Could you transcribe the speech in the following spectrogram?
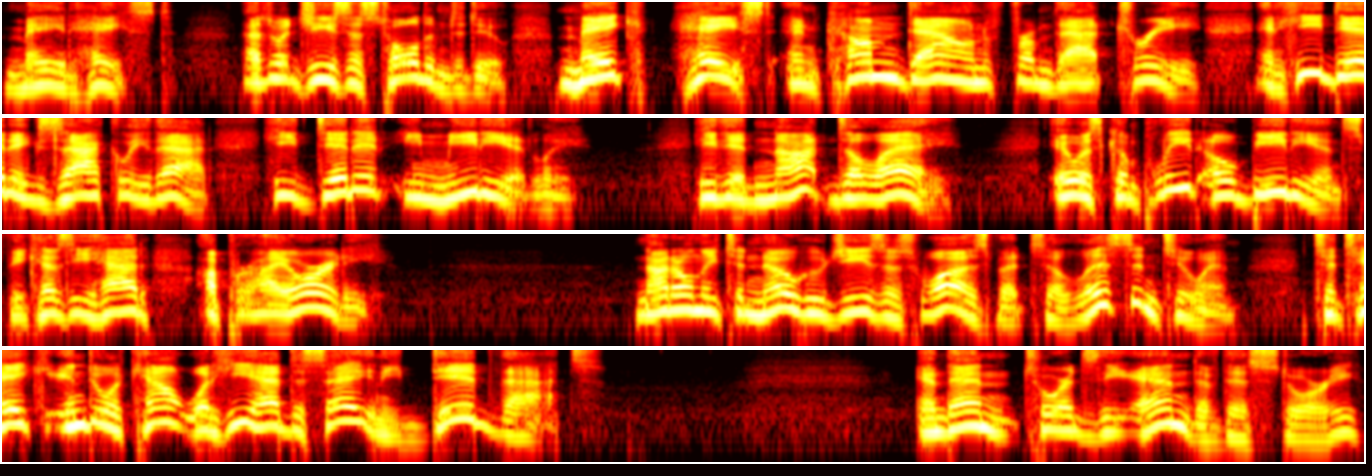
made haste. That's what Jesus told him to do. Make haste and come down from that tree. And he did exactly that. He did it immediately. He did not delay. It was complete obedience because he had a priority. Not only to know who Jesus was, but to listen to him, to take into account what he had to say, and he did that. And then, towards the end of this story,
